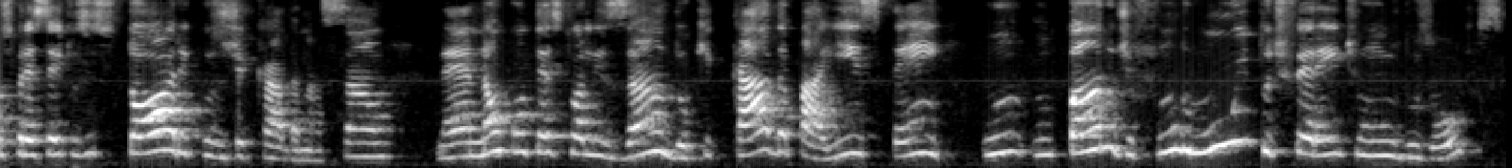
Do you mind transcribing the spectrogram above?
os preceitos históricos de cada nação, né, não contextualizando que cada país tem um, um pano de fundo muito diferente uns dos outros.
